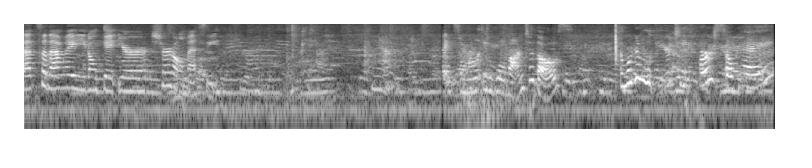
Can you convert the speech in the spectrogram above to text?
That's so that way you don't get your shirt all messy. Right, so we'll let you hold on to those. And we're gonna look at your teeth first, okay?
